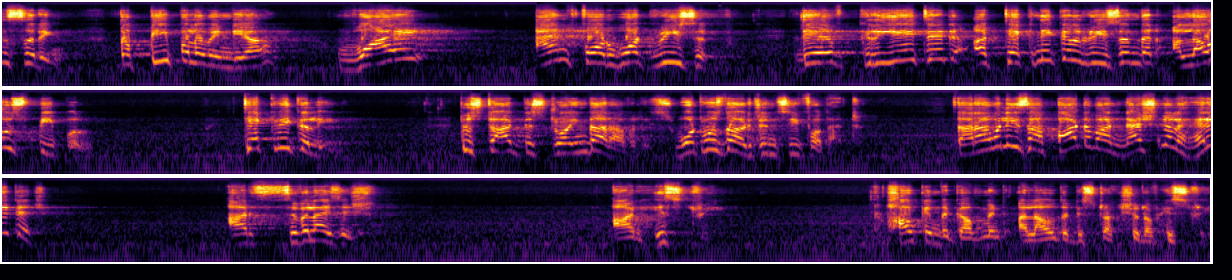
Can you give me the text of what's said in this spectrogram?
answering the people of India why and for what reason they have created a technical reason that allows people technically to start destroying the Aravalis. What was the urgency for that? The Aravalis are part of our national heritage, our civilization, our history. How can the government allow the destruction of history?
